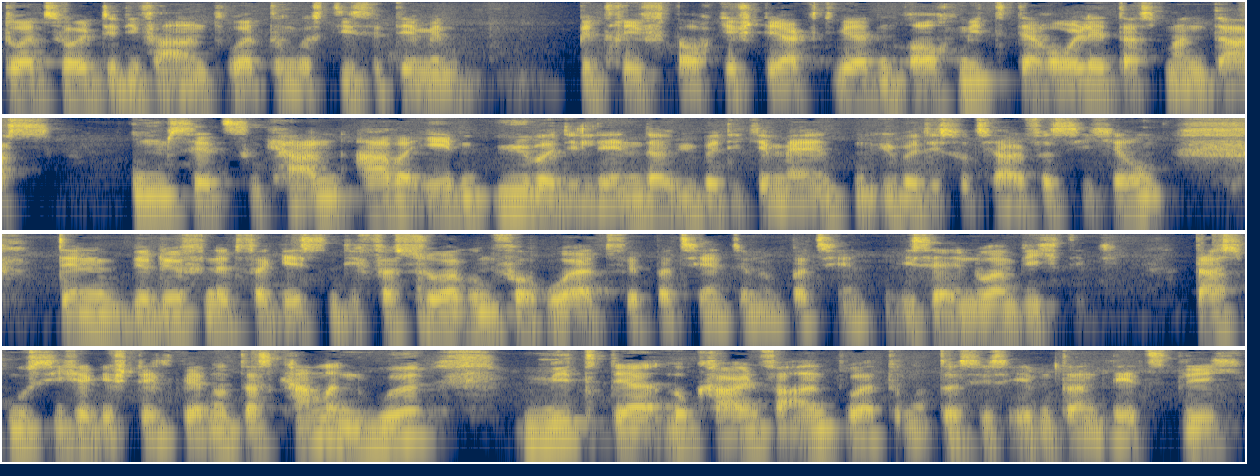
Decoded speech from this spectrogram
Dort sollte die Verantwortung, was diese Themen betrifft, auch gestärkt werden, auch mit der Rolle, dass man das umsetzen kann, aber eben über die Länder, über die Gemeinden, über die Sozialversicherung. Denn wir dürfen nicht vergessen, die Versorgung vor Ort für Patientinnen und Patienten ist ja enorm wichtig. Das muss sichergestellt werden. Und das kann man nur mit der lokalen Verantwortung. Und das ist eben dann letztlich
